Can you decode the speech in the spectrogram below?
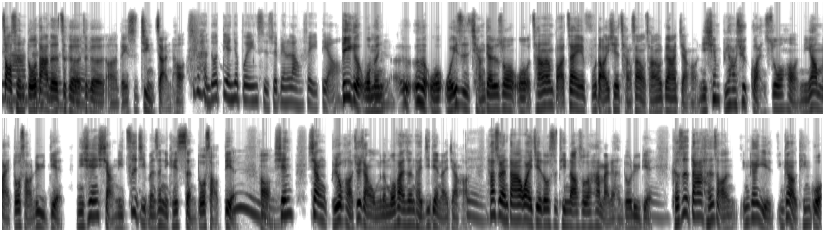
造成多大的这个这个啊，等于是进展哈。是不是很多电就不会因此随便浪费掉？第一个，我们呃呃，我我一直强调就是说，我常常把在辅导一些厂商，我常常跟他讲哈，你先不要去管说哈，你要买多少绿电。你先想你自己本身你可以省多少电？好，先像比如好，就讲我们的模范生台积电来讲哈，它虽然大家外界都是听到说它买了很多绿电，可是大家很少人应该也应该有听过，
